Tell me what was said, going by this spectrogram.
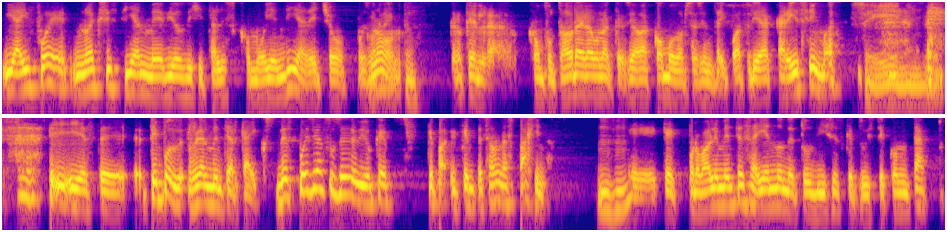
y ahí fue, no existían medios digitales como hoy en día. De hecho, pues no. Creo que la computadora era una que se llama Commodore 64 y era carísima. Sí. y, y, este, tipos realmente arcaicos. Después ya sucedió que, que, que empezaron las páginas, eh, que probablemente es ahí en donde tú dices que tuviste contacto.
